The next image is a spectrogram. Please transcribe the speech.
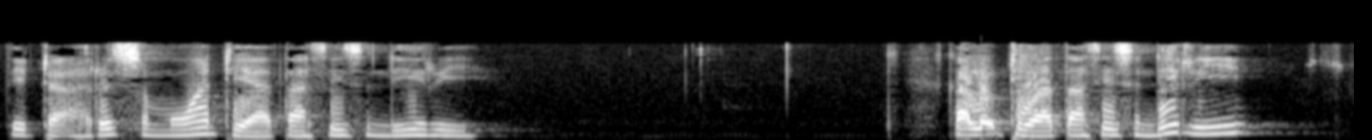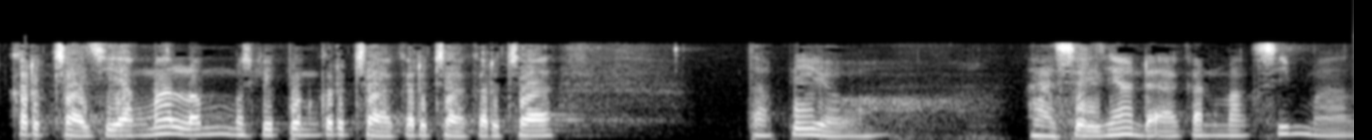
Tidak harus semua diatasi sendiri. Kalau diatasi sendiri, kerja siang malam, meskipun kerja, kerja, kerja, tapi yo hasilnya tidak akan maksimal.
